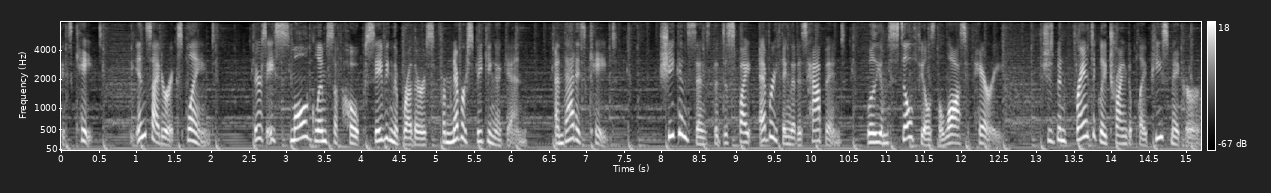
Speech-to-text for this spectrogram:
it's Kate. The insider explained, There's a small glimpse of hope saving the brothers from never speaking again, and that is Kate. She can sense that despite everything that has happened, William still feels the loss of Harry. She's been frantically trying to play peacemaker,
